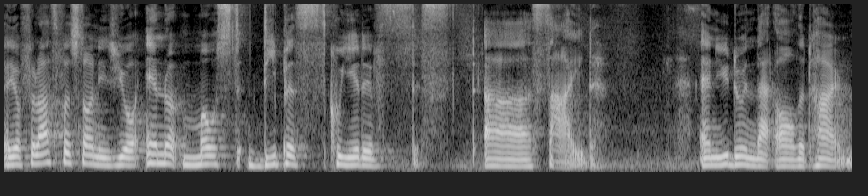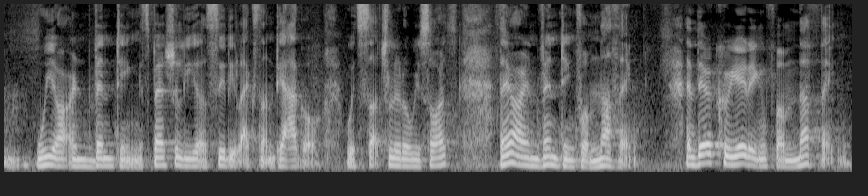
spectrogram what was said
your philosopher's stone is your innermost, deepest creative uh, side, and you're doing that all the time. We are inventing, especially a city like Santiago with such little resource. They are inventing from nothing, and they're creating from nothing.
